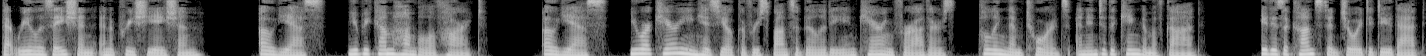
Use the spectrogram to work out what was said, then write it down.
that realization and appreciation. Oh, yes, you become humble of heart. Oh, yes, you are carrying His yoke of responsibility and caring for others, pulling them towards and into the kingdom of God. It is a constant joy to do that,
